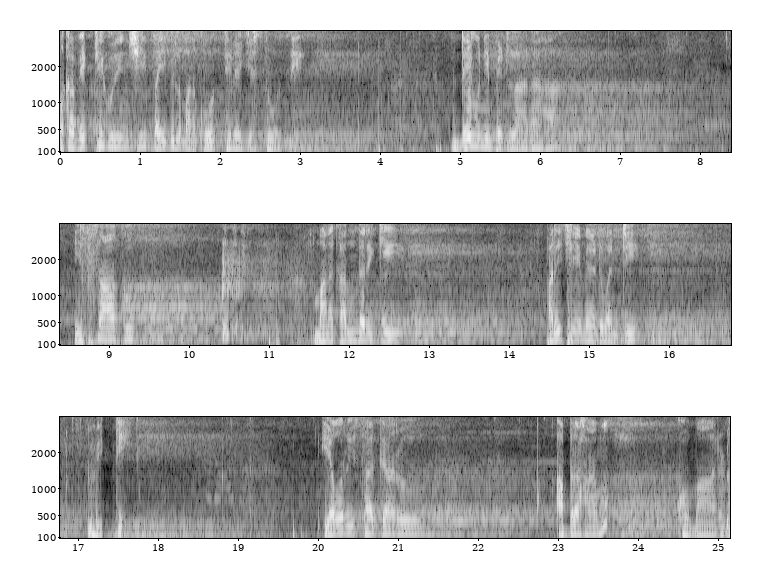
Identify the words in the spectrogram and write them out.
ఒక వ్యక్తి గురించి బైబిల్ మనకు తెలియజేస్తూ ఉంది. దేవుని బిడ్డలారా ఇస్సాకు మనకందరికీ పరిచయమైనటువంటి వ్యక్తి. ఎవరు ఇసాక్ గారు? అబ్రహాము కుమారుడు.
